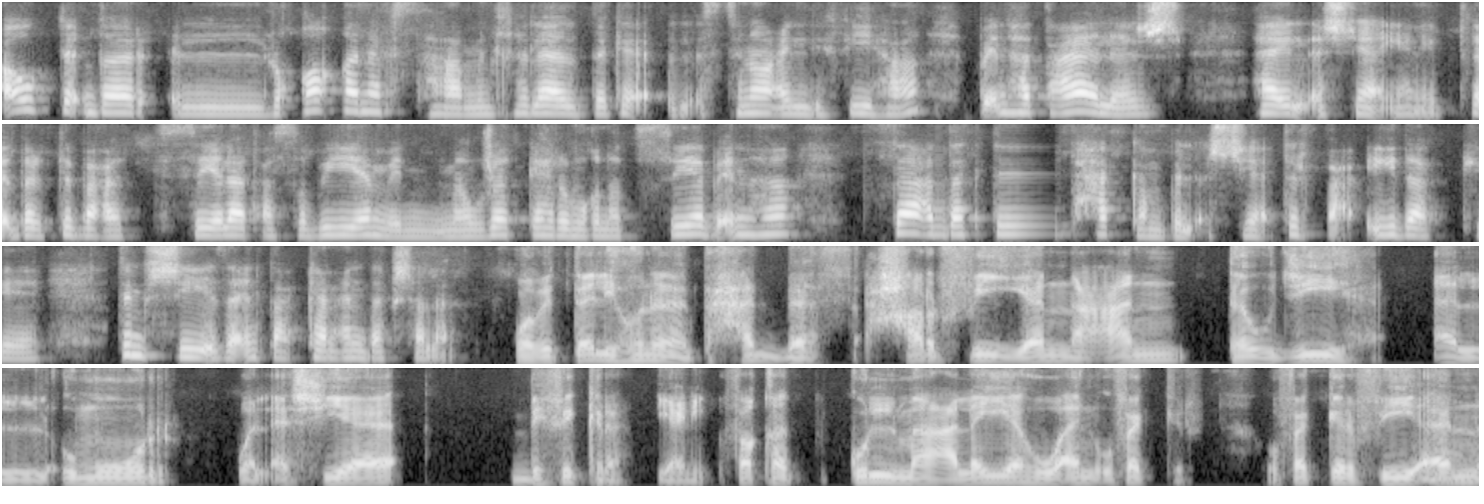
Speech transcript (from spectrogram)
أو بتقدر الرقاقة نفسها من خلال الذكاء الاصطناعي اللي فيها بإنها تعالج هاي الأشياء. يعني بتقدر تبعت سيالات عصبية من موجات كهرومغناطيسية بإنها تساعدك تتحكم بالأشياء ترفع إيدك تمشي إذا أنت كان عندك شلل وبالتالي هنا نتحدث حرفيا عن توجيه الأمور والأشياء بفكرة. يعني فقط كل ما علي هو أن أفكر. أفكر في أن نعم.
